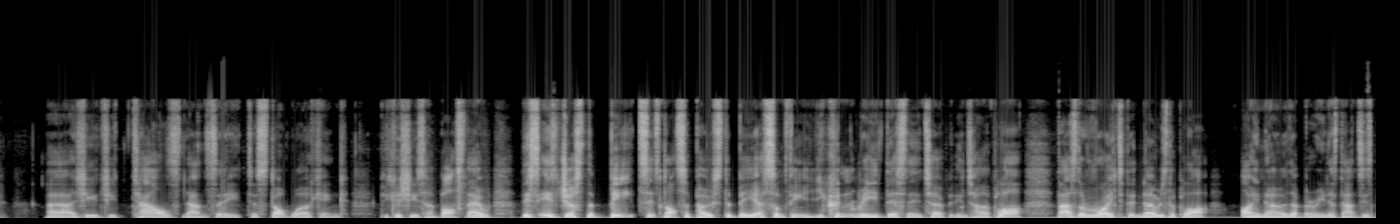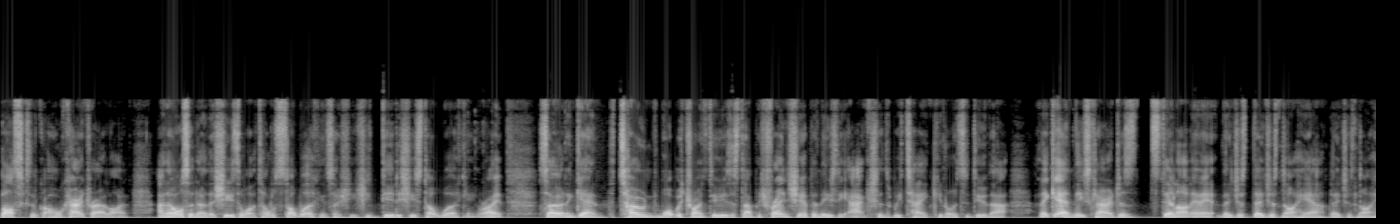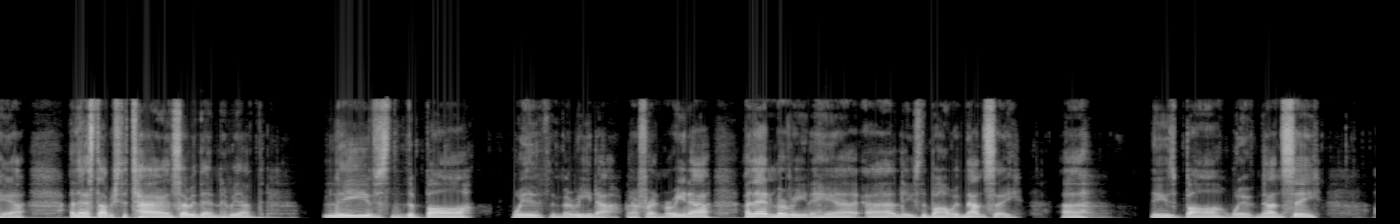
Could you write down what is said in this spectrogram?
Uh, and she, she tells Nancy to stop working because she's her boss. Now, this is just the beats. It's not supposed to be a something. You couldn't read this and interpret the entire plot. But as the writer that knows the plot, I know that Marina's Nancy's boss because I've got a whole character outline. And I also know that she's the one that told her to stop working. So she, she did as she stopped working, right? So, and again, the tone, what we're trying to do is establish friendship, and these are the actions we take in order to do that. And again, these characters still aren't in it. They're just, they're just not here. They're just not here. And then establish the town. So we then we have leaves the bar with Marina, her friend Marina. And then Marina here uh, leaves the bar with Nancy. Uh, leaves bar with Nancy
